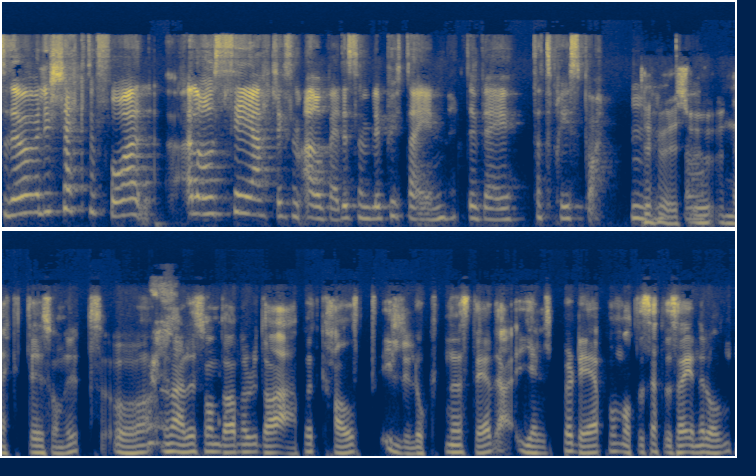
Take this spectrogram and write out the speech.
så, det, var veldig kjekt å få, eller å se at liksom arbeidet som ble putta inn, det ble tatt pris på. Det mm, høres jo unektelig sånn ut. Og, men er det sånn da, når du da er på et kaldt, illeluktende sted, hjelper det på en måte sette seg inn i rollen?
